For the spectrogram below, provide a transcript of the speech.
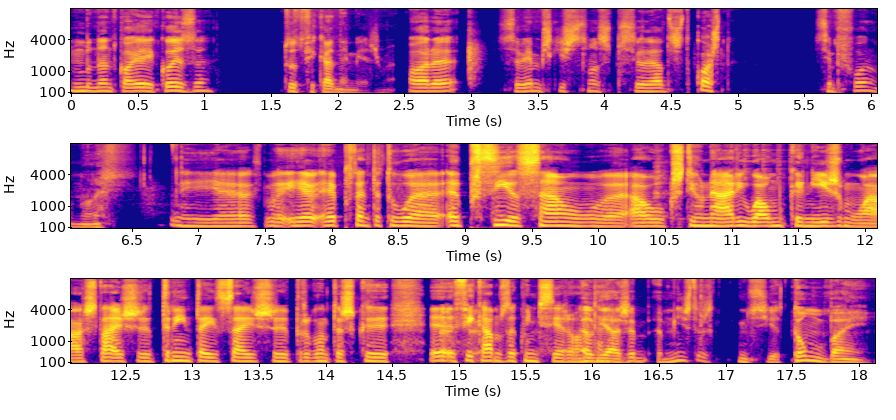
mudando qualquer coisa, tudo ficar na mesma. Ora, sabemos que isto são as especialidades de Costa. Sempre foram, não é? É, é, é, portanto, a tua apreciação ao questionário, ao mecanismo, às tais 36 perguntas que uh, ficámos a conhecer ontem. Aliás, a, a ministra conhecia tão bem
